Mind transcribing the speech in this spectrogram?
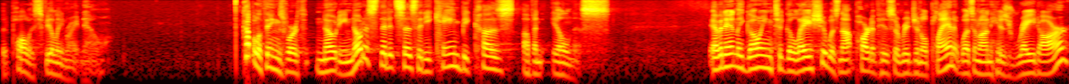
that Paul is feeling right now. A couple of things worth noting. Notice that it says that he came because of an illness. Evidently, going to Galatia was not part of his original plan, it wasn't on his radar.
